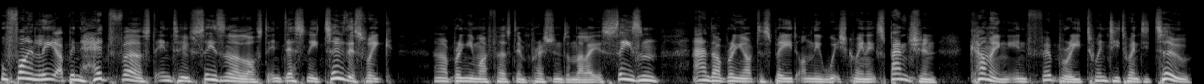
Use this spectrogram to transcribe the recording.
Well, finally, I've been headfirst into Season of Lost in Destiny 2 this week and I'll bring you my first impressions on the latest season, and I'll bring you up to speed on the Witch Queen expansion coming in February 2022,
